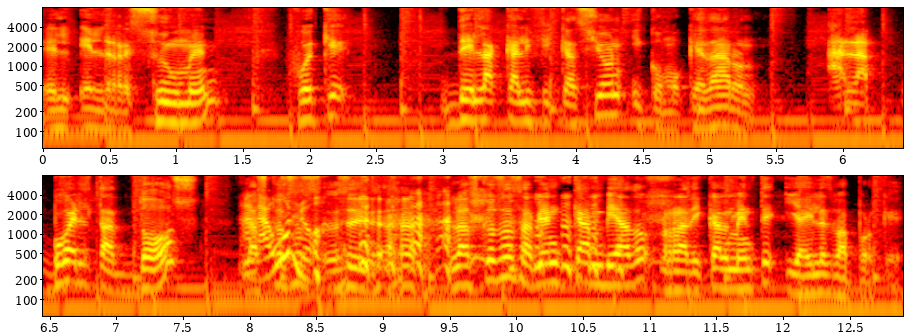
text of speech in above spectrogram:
el, el resumen, fue que de la calificación y como quedaron a la vuelta 2, A las, la cosas, sí, las cosas habían cambiado radicalmente y ahí les va por qué.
